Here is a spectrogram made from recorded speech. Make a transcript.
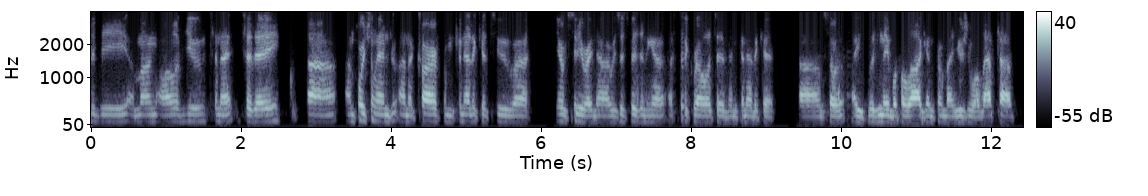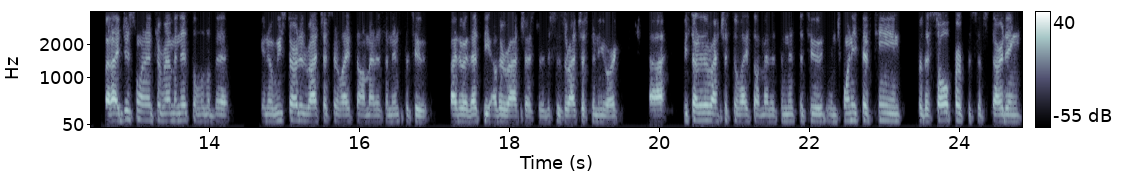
to be among all of you tonight today. Uh, unfortunately, I'm on a car from Connecticut to uh, New York City right now. I was just visiting a, a sick relative in Connecticut, um, so I wasn't able to log in from my usual laptop. But I just wanted to reminisce a little bit. You know, we started Rochester Lifestyle Medicine Institute. By the way, that's the other Rochester. This is Rochester, New York. Uh, we started the Rochester Lifestyle Medicine Institute in 2015 for the sole purpose of starting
